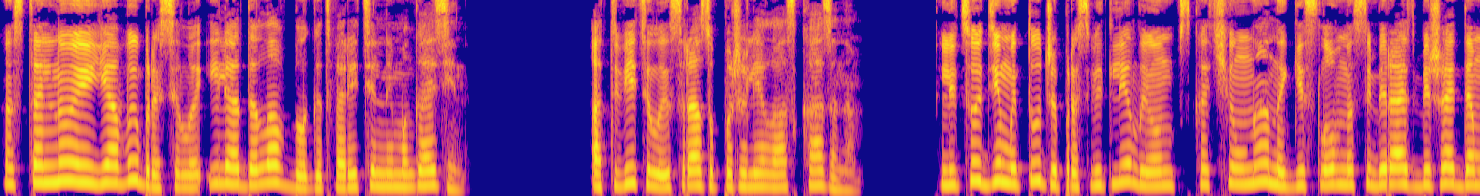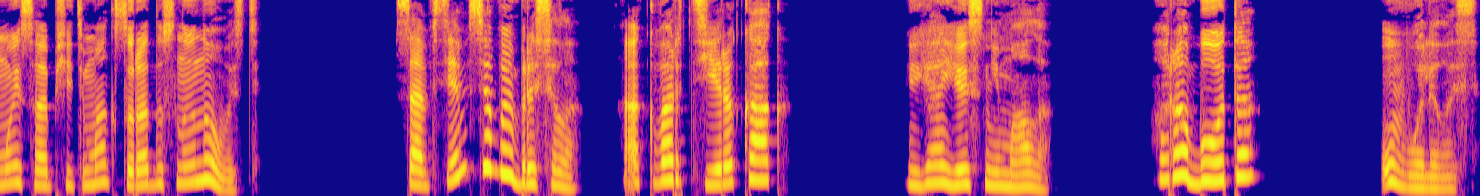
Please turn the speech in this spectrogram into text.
Остальное я выбросила или отдала в благотворительный магазин. Ответила и сразу пожалела о сказанном. Лицо Димы тут же просветлело, и он вскочил на ноги, словно собираясь бежать домой и сообщить Максу радостную новость. «Совсем все выбросила? А квартира как?» Я ее снимала. «А работа?» Уволилась.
